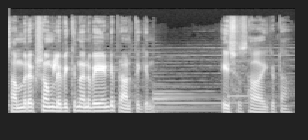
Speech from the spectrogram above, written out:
സംരക്ഷണവും ലഭിക്കുന്നതിന് വേണ്ടി പ്രാർത്ഥിക്കുന്നു. ഈശോ സഹായിക്കട്ടെ.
